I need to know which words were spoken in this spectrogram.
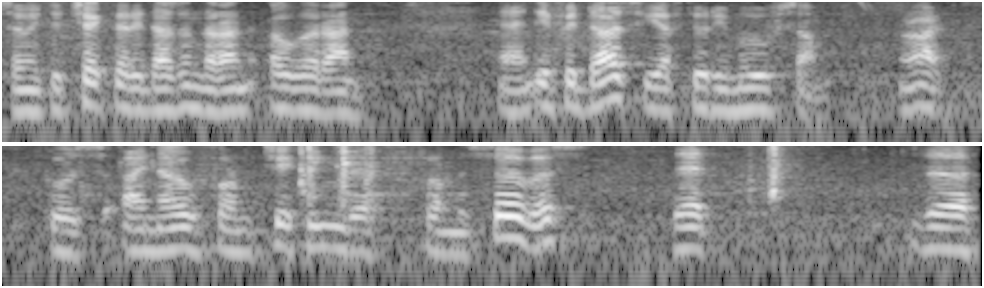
So we need to check that it doesn't run overrun. And if it does you have to remove some. All right because I know from checking the from the service that the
